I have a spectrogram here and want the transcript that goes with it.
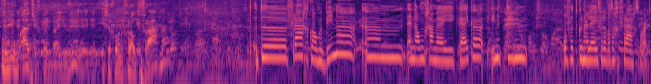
hoe, hoe uitzicht dat bij jullie? Is er gewoon een grote vraag naar? De vragen komen binnen ehm, en dan gaan wij kijken in het team of we het kunnen leveren wat er gevraagd wordt.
